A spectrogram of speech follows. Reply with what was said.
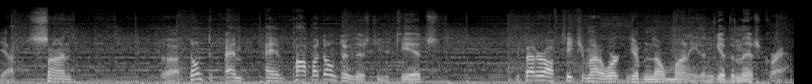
Yeah, son. Uh, don't and, and Papa, don't do this to your kids. You're better off teach them how to work and give them no money than give them this crap.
